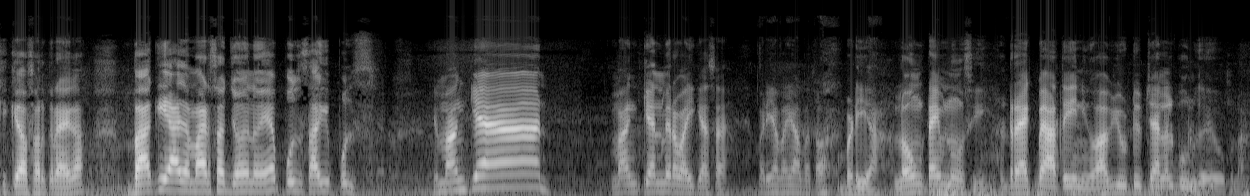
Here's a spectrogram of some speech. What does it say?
कि क्या फ़र्क रहेगा। बाकी आज हमारे साथ ज्वाइन हुए हैं पुल्स आगे पुल्स हिमांकियन हिमांकियन मेरा भाई कैसा है? बढ़िया भाई आप बताओ। बढ़िया। Long time no see drag पे आते ही नहीं हो। आप यूट्यूब चैनल भूल गए हो अपना।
